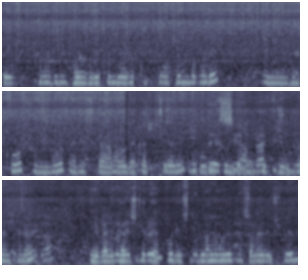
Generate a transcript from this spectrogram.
তো সারাদিন ঘোরাঘুরি করলে ওরা খুব পছন্দ করে। এই দেখো সুন্দর। প্যারিসটা আবারও দেখাচ্ছে আমি। খুবই সুন্দর সুন্দর ভিউটা এখানে। এবার হলো এখান থেকে দেখো রেস্টুরেন্টের মধ্যে দোতলা রেস্টুরেন্ট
